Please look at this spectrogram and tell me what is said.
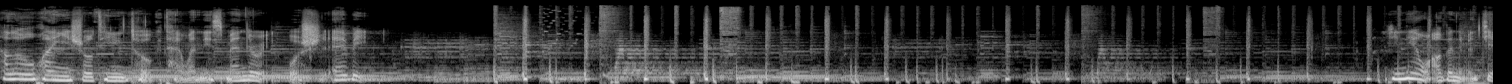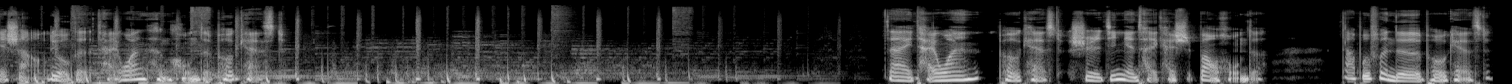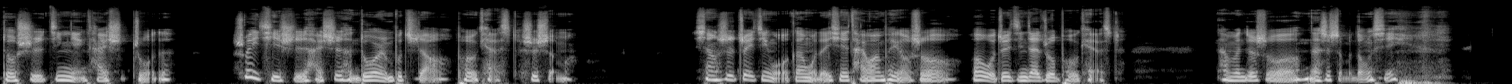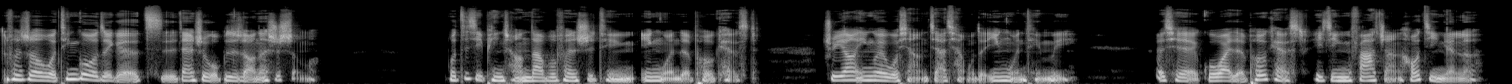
Hello，欢迎收听 Talk Taiwanese Mandarin，我是 Abby。今天我要跟你们介绍六个台湾很红的 Podcast。在台湾，Podcast 是今年才开始爆红的。大部分的 Podcast 都是今年开始做的，所以其实还是很多人不知道 Podcast 是什么。像是最近我跟我的一些台湾朋友说：“哦，我最近在做 Podcast。”他们就说：“那是什么东西？” 或者说我听过这个词，但是我不知道那是什么。我自己平常大部分是听英文的 Podcast，主要因为我想加强我的英文听力。而且国外的 Podcast 已经发展好几年了，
